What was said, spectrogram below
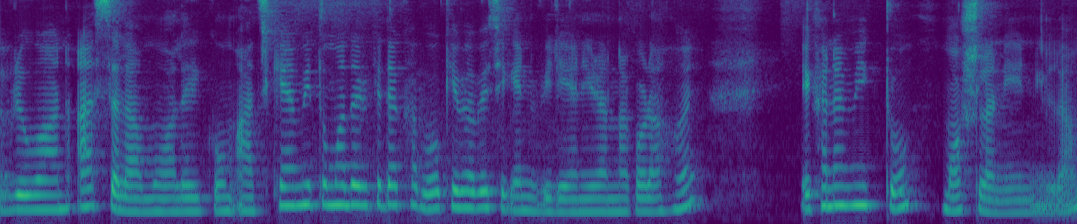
এভরিওয়ান আসসালামু আলাইকুম আজকে আমি তোমাদেরকে দেখাবো কীভাবে চিকেন বিরিয়ানি রান্না করা হয়। এখানে আমি একটু মশলা নিয়ে নিলাম।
